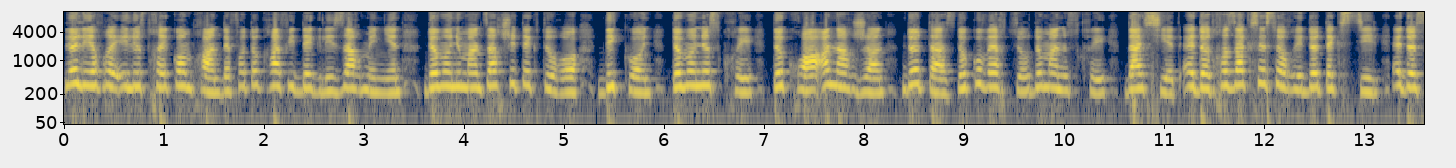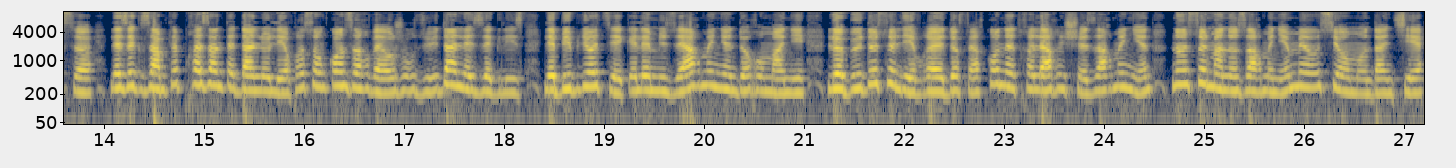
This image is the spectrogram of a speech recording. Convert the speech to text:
Le livre illustré comprend des photographies d'églises arméniennes, de monuments architecturaux, d'icônes, de manuscrits, de croix en argent, de tasses, de couvertures, de manuscrits, d'assiettes et d'autres accessoires de textiles et de ceux, les exemples présentés dans le livre sont conservés aujourd'hui dans les églises, les bibliothèques et les musées arméniens de Roumanie. Le but de ce livre est de faire connaître la richesse arménienne, non seulement aux Arméniens, mais aussi au monde entier.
